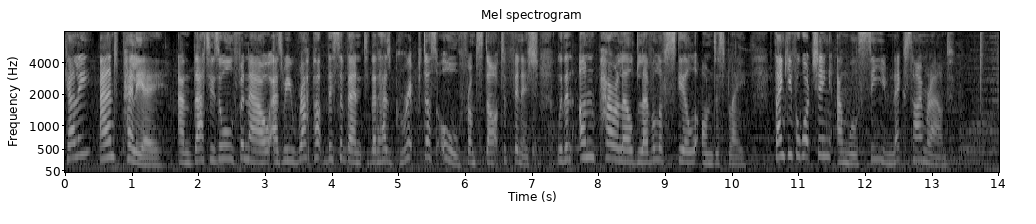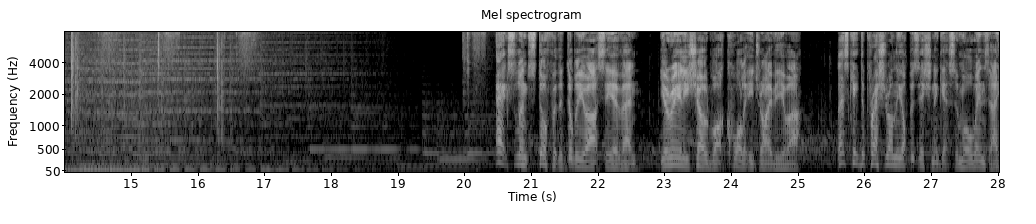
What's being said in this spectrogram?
Kelly, and Pellier. And that is all for now as we wrap up this event that has gripped us all from start to finish with an unparalleled level of skill on display. Thank you for watching, and we'll see you next time round. Excellent stuff at the WRC event. You really showed what a quality driver you are. Let's keep the pressure on the opposition and get some more wins, eh?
